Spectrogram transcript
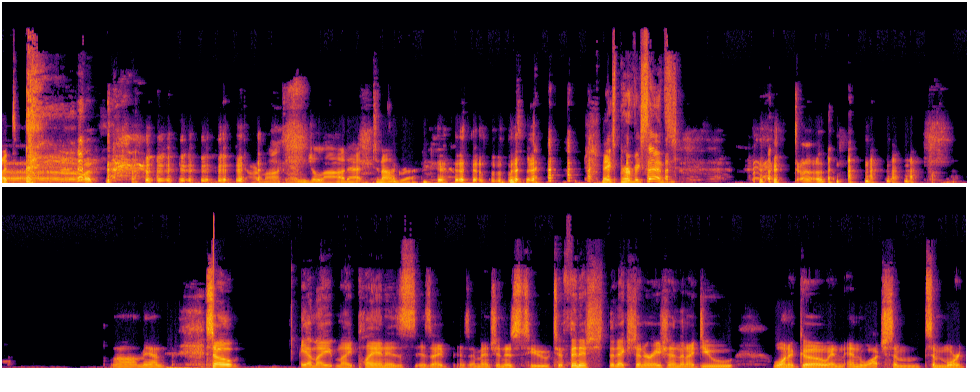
What? Uh, what? Darmok and Jalad at Tanagra. Makes perfect sense. Duh. oh man. So yeah my my plan is as i as i mentioned is to to finish the next generation and then i do want to go and and watch some some more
